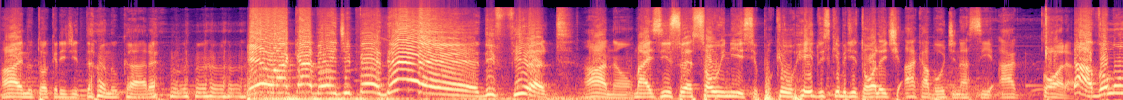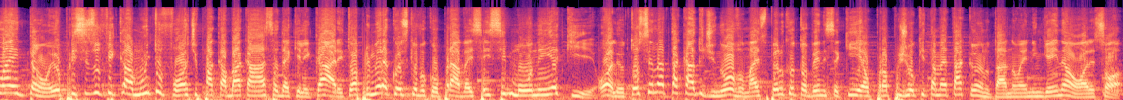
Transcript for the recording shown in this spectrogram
Ai, não tô acreditando, cara. Eu acabei de perder! Defeat! Ah, não. Mas isso é só o início, porque o rei do esquema de toilet acabou de nascer agora. Tá, vamos lá então. Eu preciso ficar muito forte pra acabar com a raça daquele cara. Então a primeira coisa que eu vou comprar vai ser esse Money aqui. Olha, eu tô sendo atacado de novo, mas pelo que eu tô vendo, isso aqui é o próprio jogo que tá me atacando, tá? Não é ninguém não, olha só.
